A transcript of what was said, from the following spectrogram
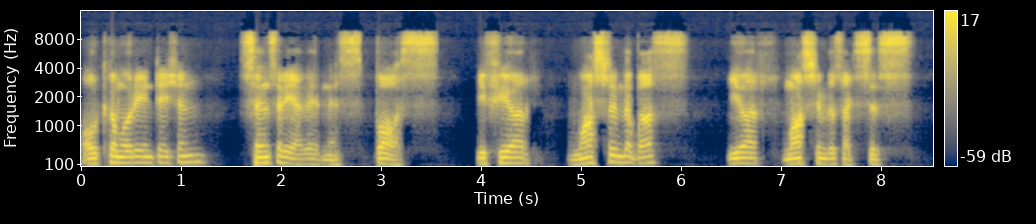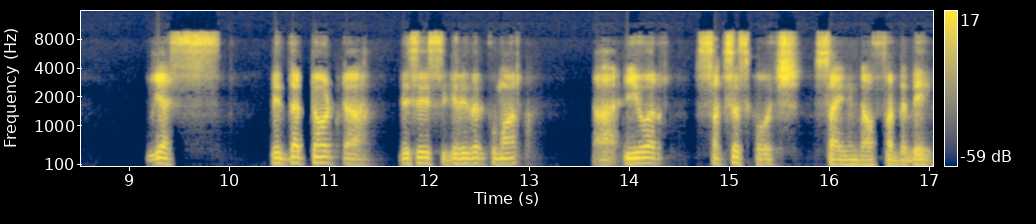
outcome orientation, sensory awareness, boss. If you are mastering the boss, you are mastering the success. Yes. With that note, uh, this is Giridhar Kumar, uh, your success coach, signing off for the day.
